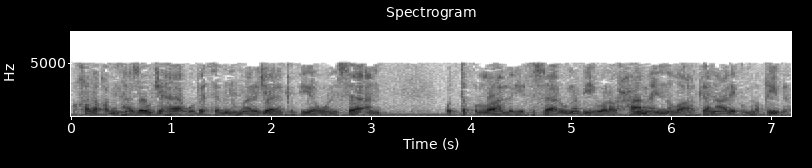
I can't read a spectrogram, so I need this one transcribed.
وخلق منها زوجها وبث منهما رجالا كثيرا ونساء. واتقوا الله الذي تساءلون به والأرحام إن الله كان عليكم رقيبا.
